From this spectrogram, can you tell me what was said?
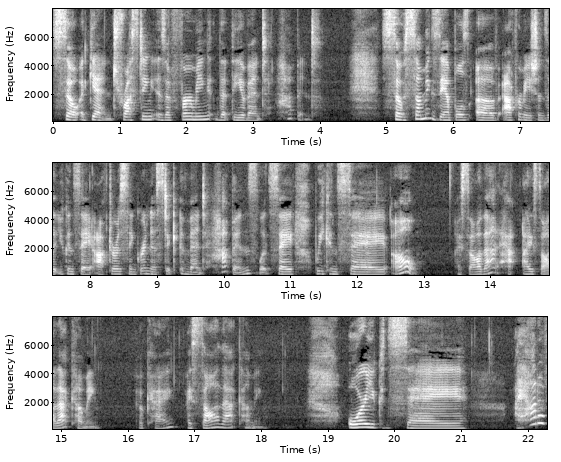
So again, trusting is affirming that the event happened. So, some examples of affirmations that you can say after a synchronistic event happens. Let's say we can say, "Oh, I saw that. I saw that coming." Okay? I saw that coming. Or you could say, I had a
